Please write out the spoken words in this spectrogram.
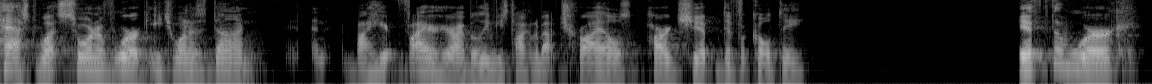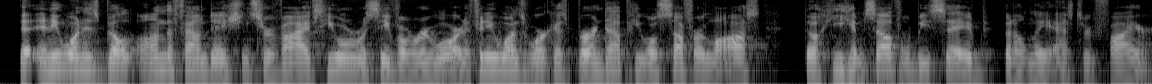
test what sort of work each one has done. And by fire here, I believe he's talking about trials, hardship, difficulty. If the work that anyone has built on the foundation survives, he will receive a reward. If anyone's work is burned up, he will suffer loss, though he himself will be saved, but only as through fire.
